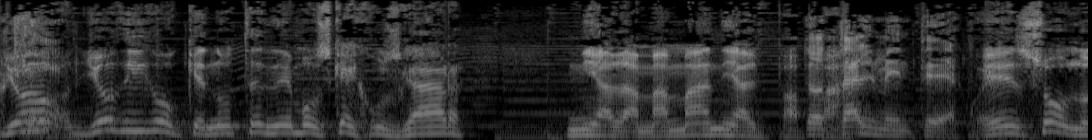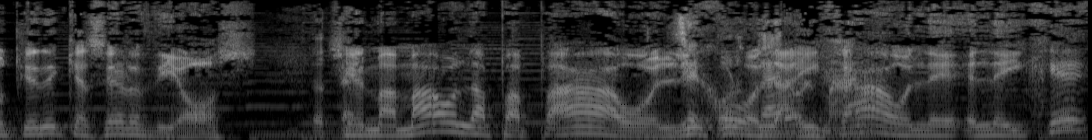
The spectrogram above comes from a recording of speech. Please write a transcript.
yo, yo digo que no tenemos que juzgar ni a la mamá ni al papá. Totalmente de acuerdo. Eso lo tiene que hacer Dios. Si el mamá o la papá o el hijo o la hija o le, le hije,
